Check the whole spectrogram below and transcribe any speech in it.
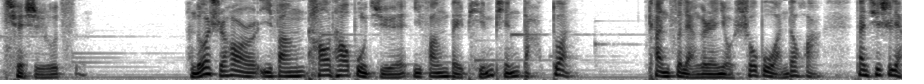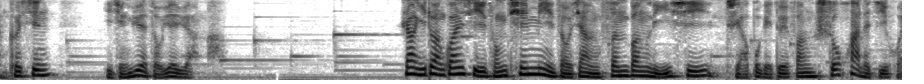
确实如此。很多时候，一方滔滔不绝，一方被频频打断，看似两个人有说不完的话，但其实两颗心已经越走越远了。让一段关系从亲密走向分崩离析，只要不给对方说话的机会，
